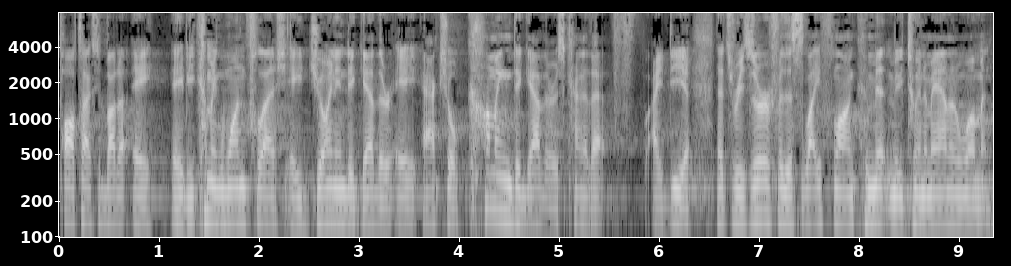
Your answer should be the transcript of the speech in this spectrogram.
Paul talks about a, a, becoming one flesh, a joining together, a actual coming together is kind of that idea that's reserved for this lifelong commitment between a man and a woman.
